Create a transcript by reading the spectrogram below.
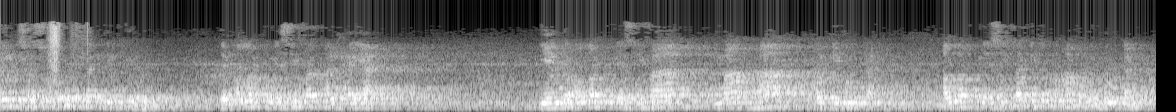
ini bisa subur dengan zikir. Dan Allah punya sifat al-hayat. Yaitu Allah punya sifat maha menghidupkan. Allah punya sifat itu maha menghidupkan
